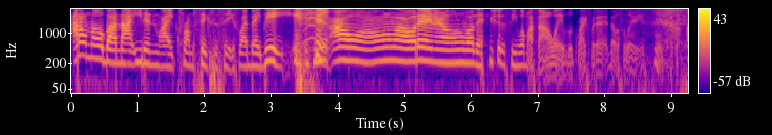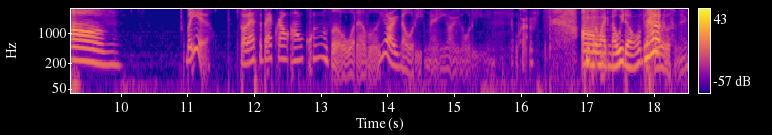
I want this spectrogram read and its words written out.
I don't know about not eating like from six to six. Like baby, I, don't, I don't know about that. I don't know about that. You should have seen what my sound wave looked like for that. That was hilarious. Um, but yeah. So that's the background on Kwanzaa or whatever. You already know what he man. You already know what he. okay People are Um, like, no, we don't. That's why we're listening.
